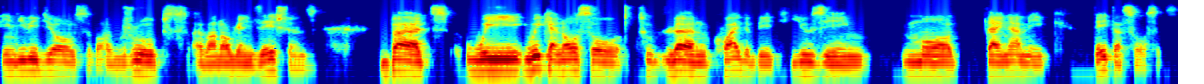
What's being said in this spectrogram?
individuals about groups about organizations. But we we can also to learn quite a bit using more dynamic data sources.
